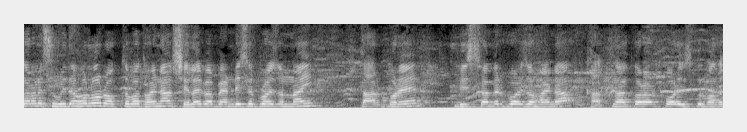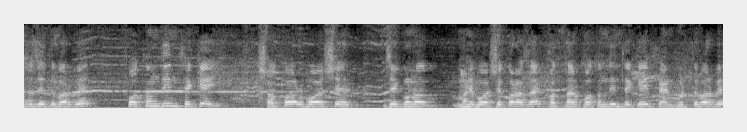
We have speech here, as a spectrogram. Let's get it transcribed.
করালে সুবিধা হলো, রক্তপাত হয় না, সেলাই বা ব্যান্ডেজের প্রয়োজন নাই। তারপরে বিশ্রামের প্রয়োজন হয় না খাতনা করার পর স্কুল মাদ্রাসা যেতে পারবে। প্রথম দিন থেকেই সকল বয়সের যে কোনো মানে বয়সে করা যায়, খতনার প্রথম দিন থেকেই প্যান্ট পরতে পারবে।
